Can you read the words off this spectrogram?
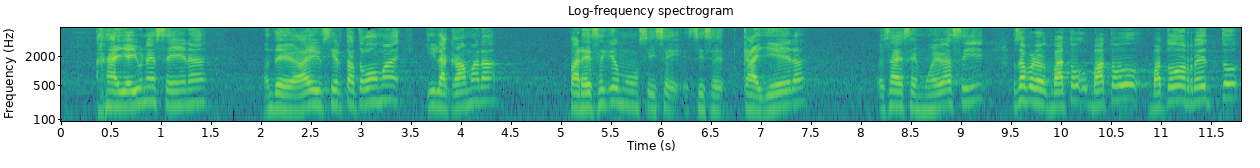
ahí hay una escena donde hay cierta toma y la cámara parece que como si se, si se cayera, o sea, se mueve así, o sea, pero va, to- va, todo, va todo recto,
